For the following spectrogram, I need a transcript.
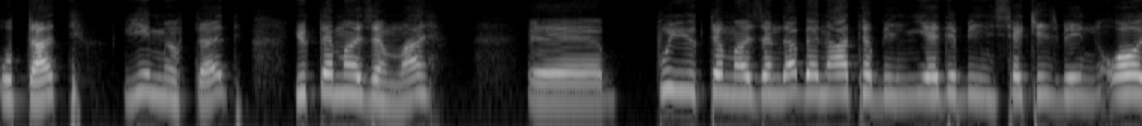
update 20 update yükleme hızım var. Ee, bu yükleme hızında ben 6000, 7000, 8000 o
